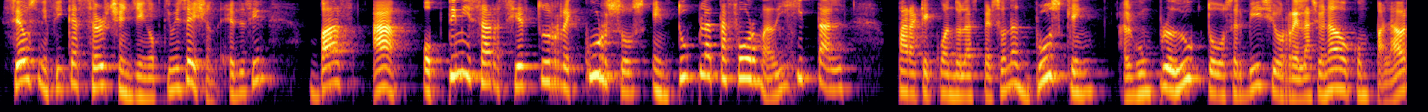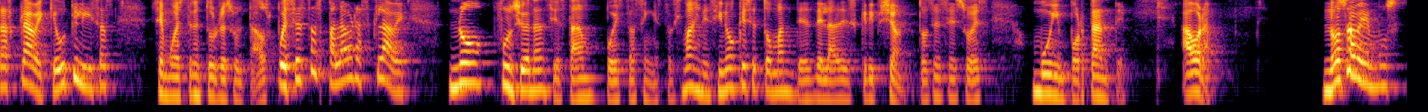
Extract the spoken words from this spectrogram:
SEO significa Search Engine Optimization, es decir, vas a optimizar ciertos recursos en tu plataforma digital para que cuando las personas busquen algún producto o servicio relacionado con palabras clave que utilizas, se muestren tus resultados. Pues estas palabras clave no funcionan si están puestas en estas imágenes, sino que se toman desde la descripción. Entonces eso es muy importante. Ahora, no sabemos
